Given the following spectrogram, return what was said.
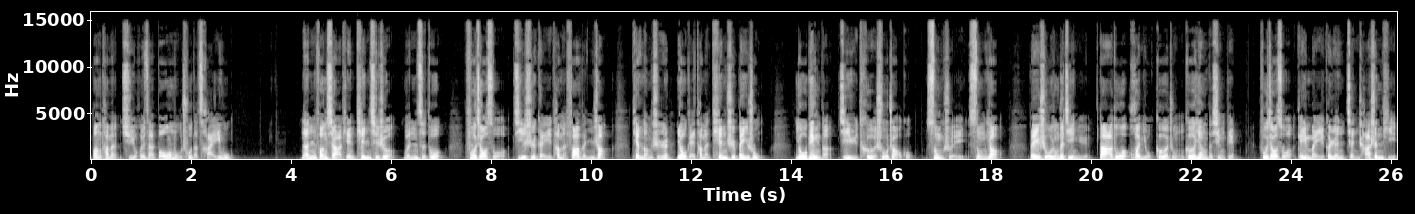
帮他们取回在保姆处的财物。南方夏天天气热，蚊子多，副教所及时给他们发蚊帐，天冷时又给他们添置被褥，有病的给予特殊照顾，送水送药。被收容的妓女大多患有各种各样的性病。副教所给每个人检查身体，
